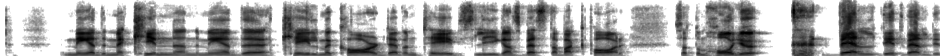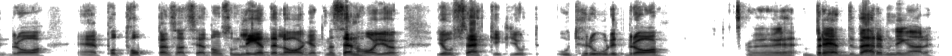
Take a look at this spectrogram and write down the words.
med McKinnon, med eh, Cale McCarr, Devon Taves, ligans bästa backpar. Så att de har ju väldigt, väldigt bra eh, på toppen så att säga, de som leder laget. Men sen har ju Joe Sakic gjort otroligt bra eh, breddvärvningar.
